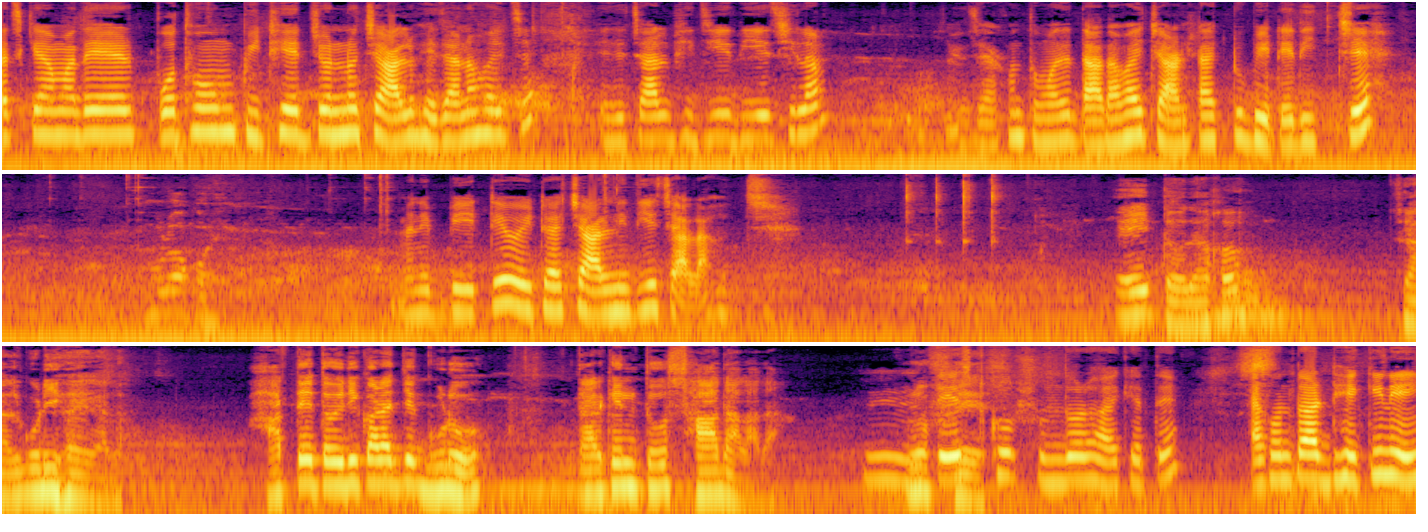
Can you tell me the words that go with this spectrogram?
আজকে আমাদের প্রথম পিঠের জন্য চাল ভেজানো হয়েছে। এই যে চাল ভিজিয়ে দিয়েছিলাম। এই যে এখন তোমাদের দাদাভাই চালটা একটু বেটে দিচ্ছে। গুঁড়ো করে। মানে বেটে ওইটা চালনি দিয়ে চালা হচ্ছে। এই তো দেখো চাল গুঁড়ি হয়ে গেল। হাতে তৈরি করার যে গুঁড়ো তার কিন্তু স্বাদ আলাদা। টেস্ট খুব সুন্দর হয় খেতে। এখন তো আর ঢেকি নেই।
